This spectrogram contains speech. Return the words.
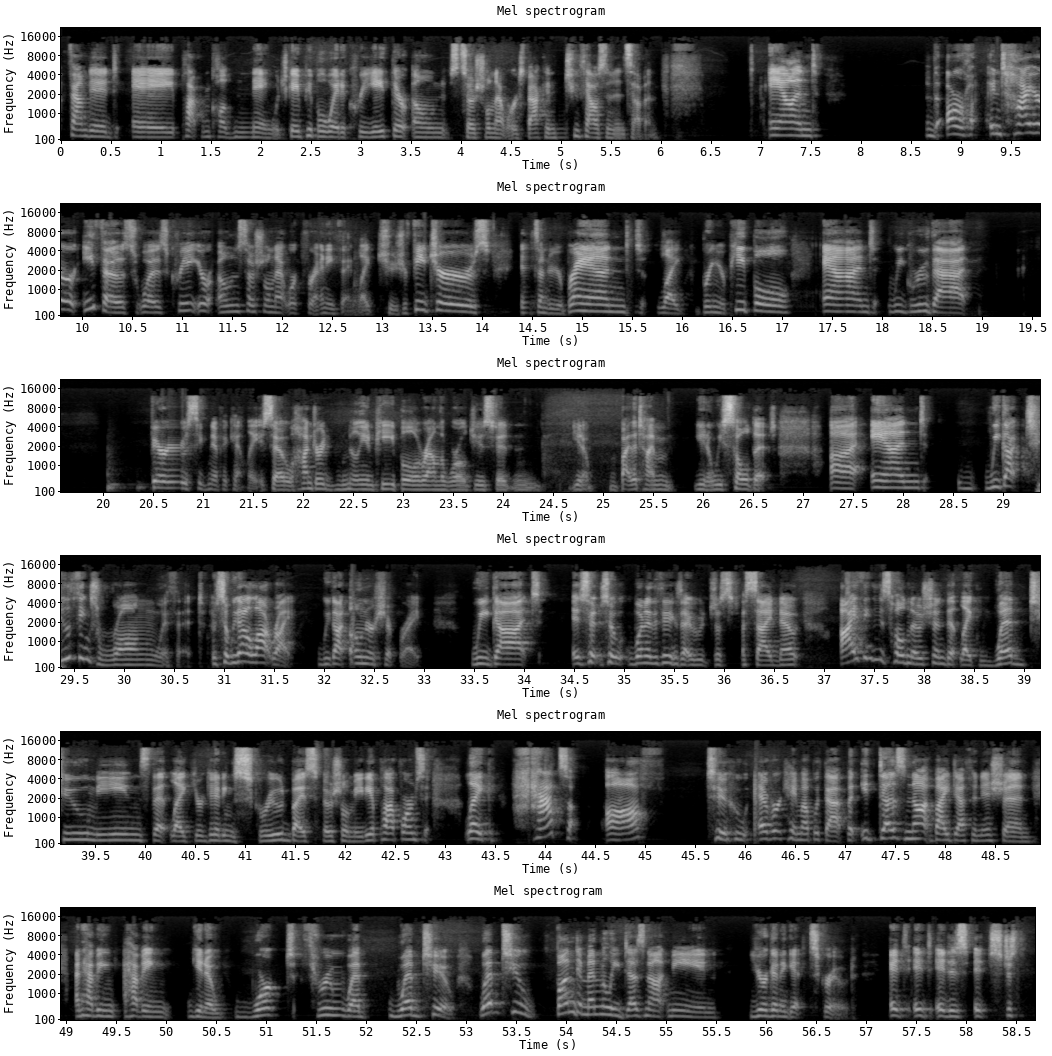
founded a platform called Ning, which gave people a way to create their own social networks back in 2007. And our entire ethos was create your own social network for anything like choose your features it's under your brand like bring your people. And we grew that very significantly. So 100 million people around the world used it and you know by the time you know we sold it. Uh, and we got two things wrong with it. So we got a lot right. We got ownership right. We got so so one of the things I would just a side note, I think this whole notion that like web 2 means that like you're getting screwed by social media platforms, like hats off to whoever came up with that, but it does not by definition and having having, you know, worked through web web 2. Web 2 fundamentally does not mean you're going to get screwed it, it, it is, it's just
